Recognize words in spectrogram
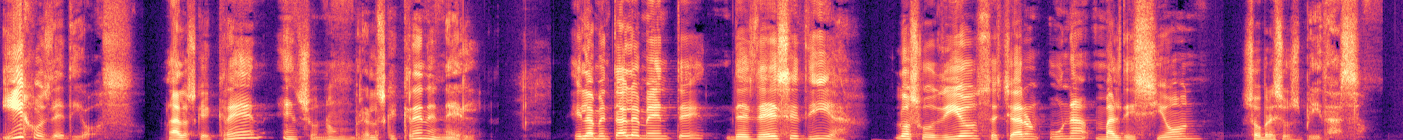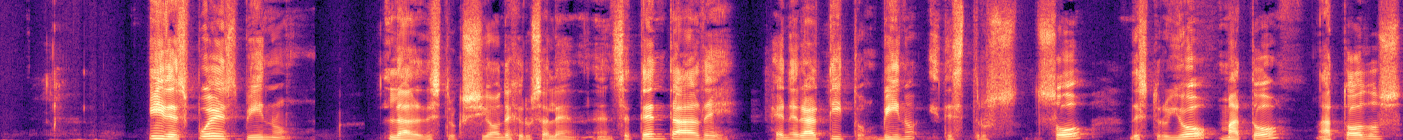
hijos de Dios. A los que creen en su nombre, a los que creen en Él. Y lamentablemente, desde ese día, los judíos echaron una maldición sobre sus vidas. Y después vino la destrucción de Jerusalén. En 70 AD, General Tito vino y destrozó, destruyó, mató a todos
